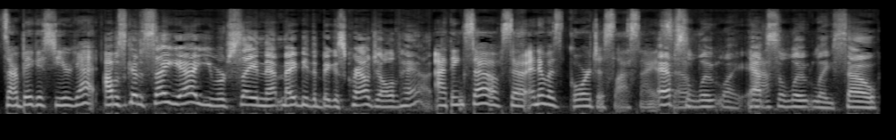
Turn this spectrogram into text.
it's our biggest year yet. I was going to say, yeah, you were saying that may be the biggest crowd y'all have had. I think so. So, and it was gorgeous last night. Absolutely, so, yeah. absolutely. So,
